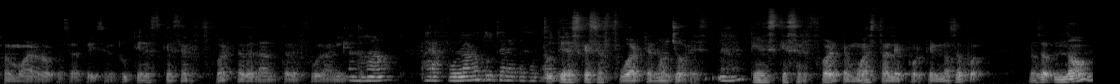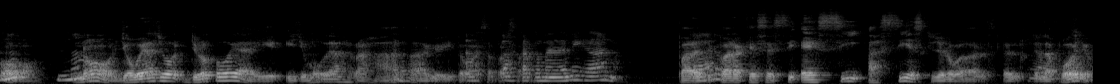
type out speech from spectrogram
se muere lo que sea, te dicen, tú tienes que ser fuerte delante de fulanito. Ajá. Para fulano tú tienes que ser Tú fuerte. tienes que ser fuerte, no llores. Ajá. Tienes que ser fuerte, muéstrale, porque no se puede. No, se- no, No, no, no. yo voy a llorar, yo lo que voy a ir y yo me voy a rajar a grito a esa Hasta, hasta persona. que me dé mi gana. Para, claro. para que se es sí, así es que yo le voy a dar el, el Claro. apoyo.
